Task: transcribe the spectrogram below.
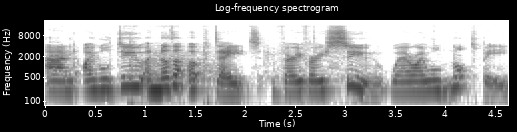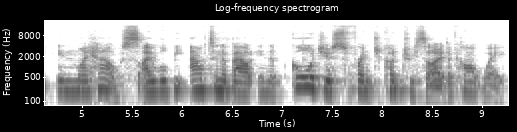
and I will do another update very, very soon where I will not be in my house. I will be out and about in the gorgeous French countryside. I can't wait.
